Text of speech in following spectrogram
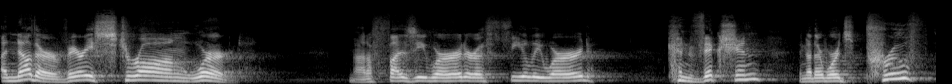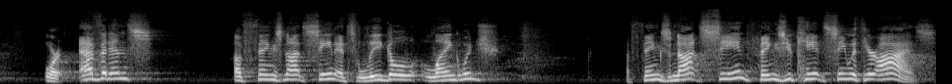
Another very strong word, not a fuzzy word or a feely word, conviction, in other words, proof or evidence of things not seen. It's legal language of things not seen, things you can't see with your eyes.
